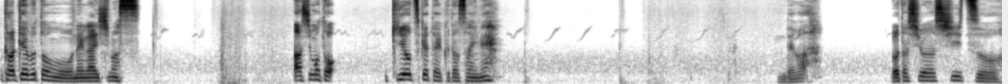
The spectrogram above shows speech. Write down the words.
掛け布団をお願いします。足元気をつけてくださいね。では私はシーツを。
